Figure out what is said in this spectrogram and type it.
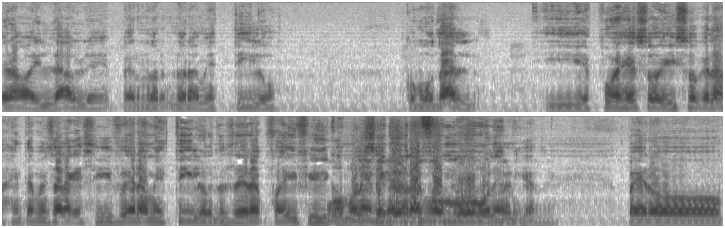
era bailable, pero no, no era mi estilo como tal. Y después eso hizo que la gente pensara que sí era mi estilo. Entonces era- fue difícil convencer de otra forma, hubo polémica. sí. Pero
